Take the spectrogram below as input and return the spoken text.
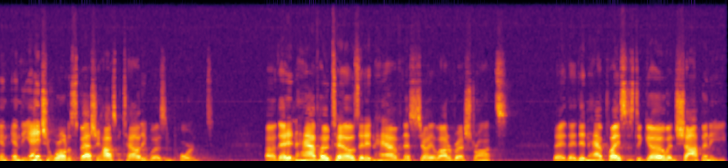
In, in the ancient world, especially, hospitality was important. Uh, they didn't have hotels, they didn't have necessarily a lot of restaurants, they, they didn't have places to go and shop and eat.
